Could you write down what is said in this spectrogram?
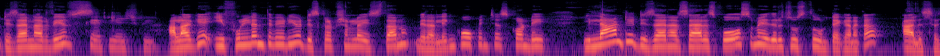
designer waves. అలాగే ఈ ఫుల్ లెంత్ వీడియో డిస్క్రిప్షన్లో ఇస్తాను. మీరు ఆ లింక్ ఓపెన్ చేసుకోండి. ఇలాంటి డిజైనర్ శారీస్ కోసమే ఎదురు చూస్తూ ఉంటే కనుక ఆలస్యం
